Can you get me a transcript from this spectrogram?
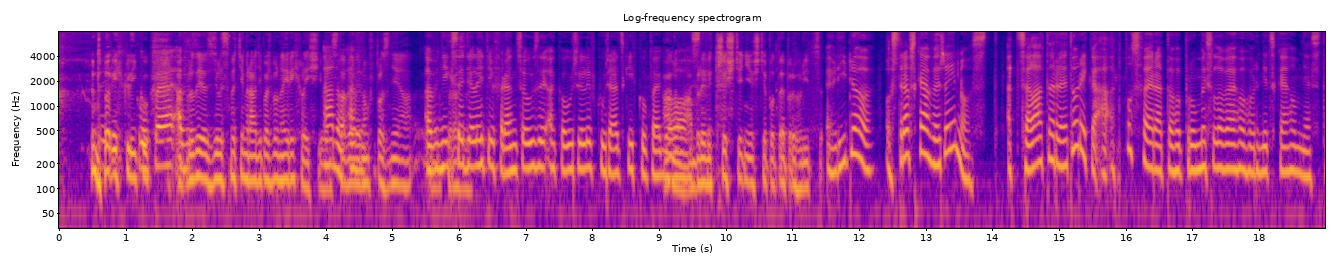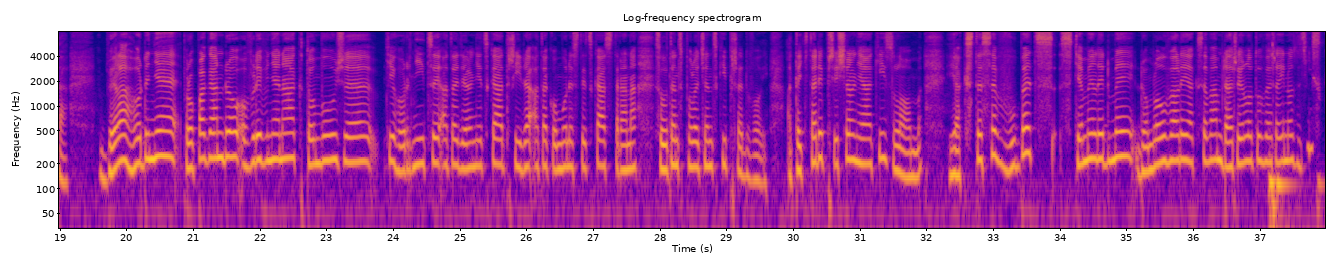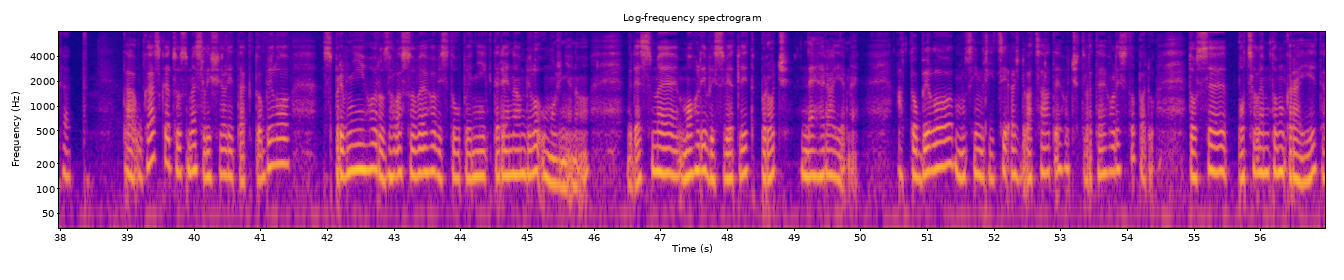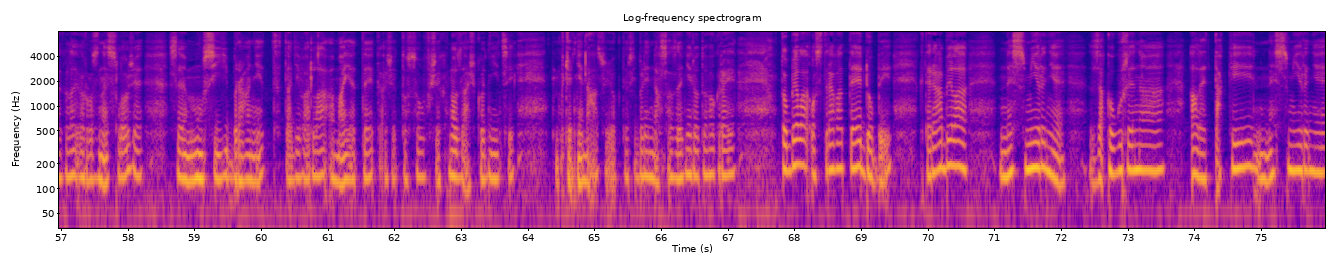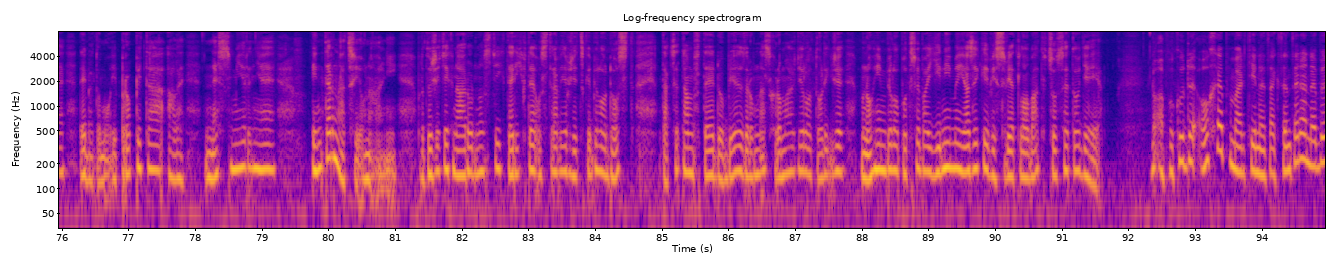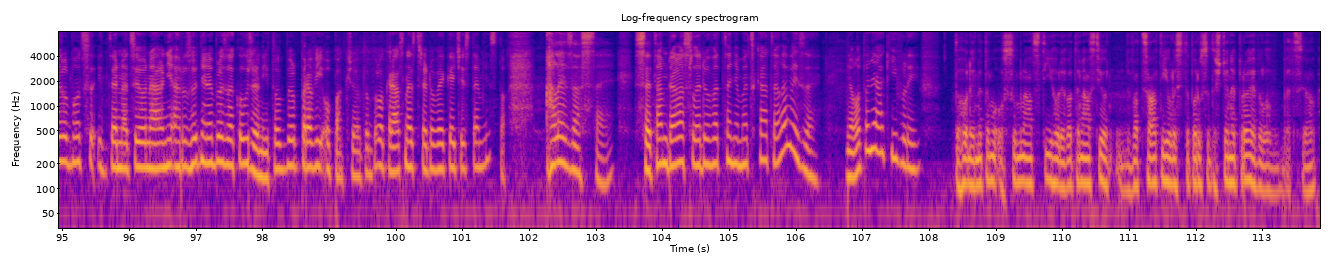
do rychlíku. A, a proto jezdili jsme tím rádi, protože byl nejrychlejší. On ano, stavil v, jenom v Plzni a A v nich seděli ti francouzi a kouřili v kuřáckých kupé Ano, a byli vytřeštěni ještě po té prohlídce. Lido, ostravská veřejnost a celá ta retorika a atmosféra toho průmyslového hornického města byla hodně propagandou ovlivněná k tomu, že ti horníci a ta dělnická třída a ta komunistická strana jsou ten společenský předvoj. A teď tady přišel nějaký zlom. Jak jste se vůbec s těmi lidmi domlouvali, jak se vám dařilo tu veřejnost získat? Ta ukázka, co jsme slyšeli, tak to bylo z prvního rozhlasového vystoupení, které nám bylo umožněno, kde jsme mohli vysvětlit, proč nehrajeme. A to bylo, musím říci, až 24. listopadu. To se po celém tom kraji takhle rozneslo, že se musí bránit ta divadla a majetek a že to jsou všechno záškodníci, včetně nás, jo, kteří byli nasazeni do toho kraje. To byla Ostrava té doby, která byla nesmírně zakouřená, ale taky nesmírně, dejme tomu i propitá, ale nesmírně internacionální, protože těch národností, kterých v té Ostravě vždycky bylo dost, tak se tam v té době zrovna schromáždilo tolik, že mnohým bylo potřeba jinými jazyky vysvětlovat, co se to děje. No a pokud jde o Cheb, Martine, tak ten teda nebyl moc internacionální a rozhodně nebyl zakouřený. To byl pravý opak, že To bylo krásné středověké čisté město. Ale zase se tam dala sledovat ta německá televize. Mělo to nějaký vliv? Toho, dejme tomu 18., 19., 20. listopadu se to ještě neprojevilo vůbec, jo?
